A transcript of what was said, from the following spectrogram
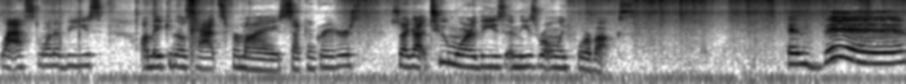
last one of these on making those hats for my second graders. So I got two more of these, and these were only four bucks. And then,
